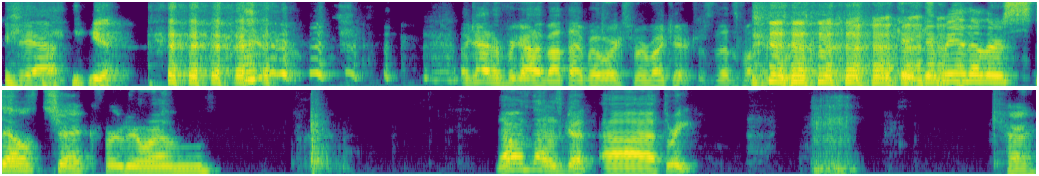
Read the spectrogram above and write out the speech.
Yeah. yeah. I kind of forgot about that, but it works for my characters. So that's fine. okay give me another stealth check for doing That one's not as good. Uh, three. okay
